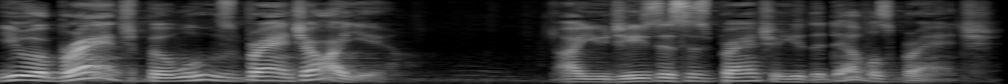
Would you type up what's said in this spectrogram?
You a branch, but whose branch are you? Are you Jesus' branch or are you the devil's branch?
